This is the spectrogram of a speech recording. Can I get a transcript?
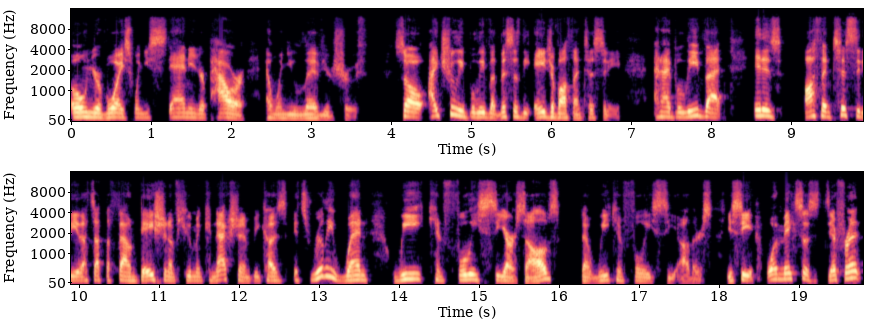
own your voice, when you stand in your power, and when you live your truth. So I truly believe that this is the age of authenticity. And I believe that it is authenticity that's at the foundation of human connection because it's really when we can fully see ourselves that we can fully see others. You see, what makes us different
